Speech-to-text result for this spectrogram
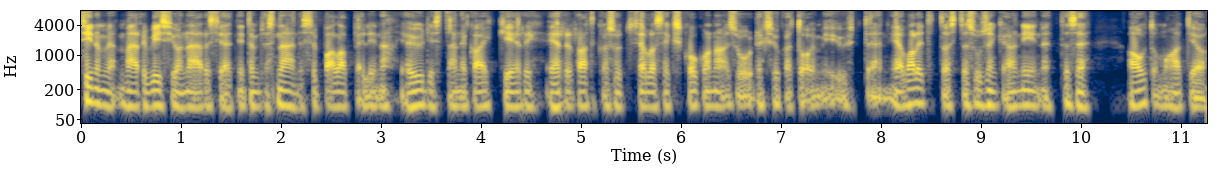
siinä määrin visionäärisiä, että niitä pitäisi nähdä se palapelinä ja yhdistää ne kaikki eri, eri ratkaisut sellaiseksi kokonaisuudeksi, joka toimii yhteen. Ja valitettavasti tässä usein käy niin, että se automaatio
